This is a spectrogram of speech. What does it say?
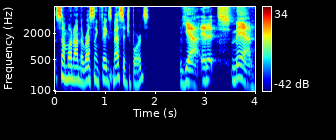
someone on the Wrestling Figs message boards. Yeah, and it's, man,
